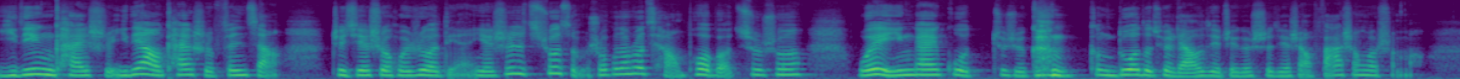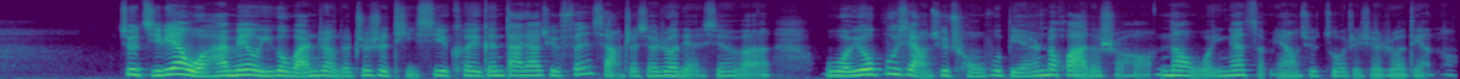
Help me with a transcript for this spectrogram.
一定开始，一定要开始分享这些社会热点，也是说怎么说，不能说强迫吧，就是说我也应该过，就是更 更多的去了解这个世界上发生了什么。就即便我还没有一个完整的知识体系可以跟大家去分享这些热点新闻，我又不想去重复别人的话的时候，那我应该怎么样去做这些热点呢？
